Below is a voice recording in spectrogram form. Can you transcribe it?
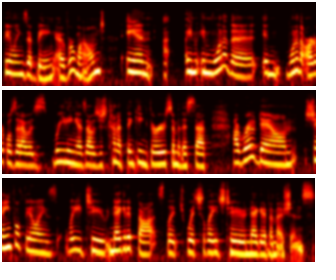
feelings of being overwhelmed. And I, in, in one of the in one of the articles that I was reading as I was just kind of thinking through some of this stuff, I wrote down shameful feelings lead to negative thoughts, which, which leads to negative emotions.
